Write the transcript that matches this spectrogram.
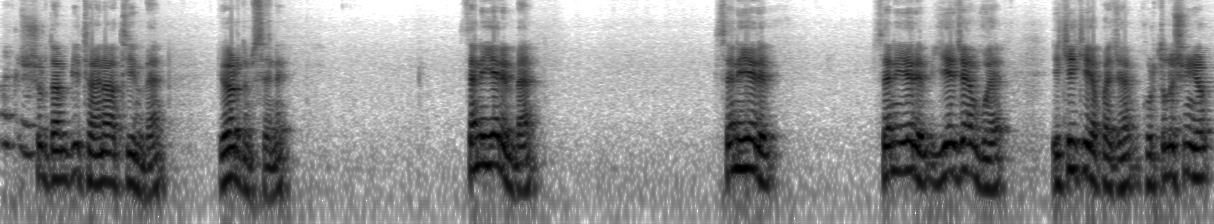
Bakın. Şuradan bir tane atayım ben. Gördüm seni. Seni yerim ben. Seni yerim. Seni yerim. Yiyeceğim bu ev. 2-2 yapacağım. Kurtuluşun yok.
